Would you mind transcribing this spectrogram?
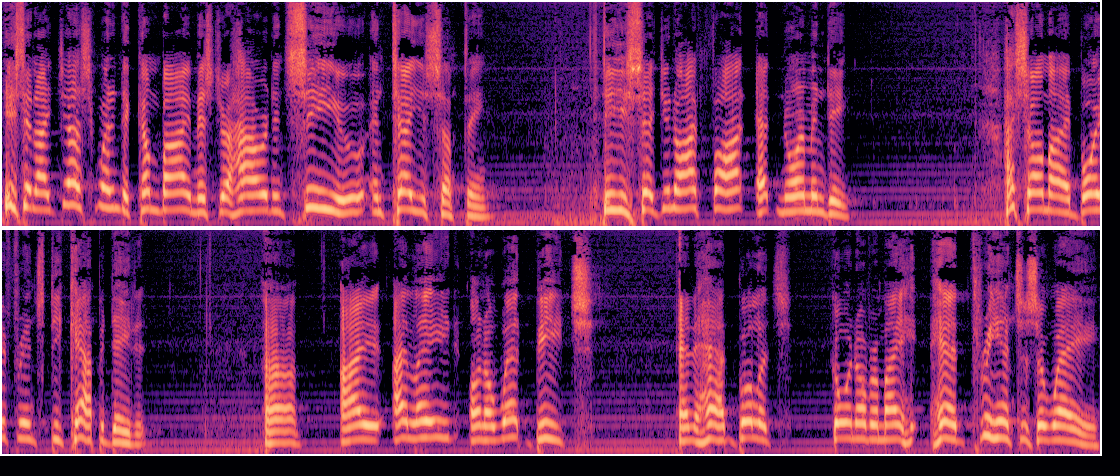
He said, I just wanted to come by, Mr. Howard, and see you and tell you something. He said, You know, I fought at Normandy. I saw my boyfriends decapitated. Uh, I, I laid on a wet beach and had bullets going over my head three inches away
